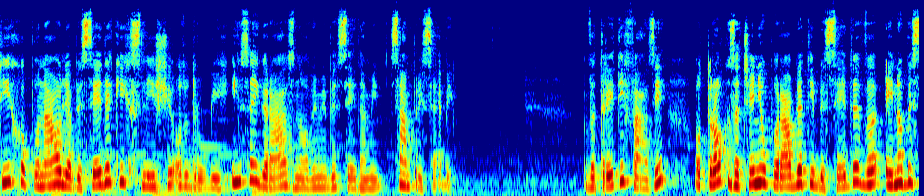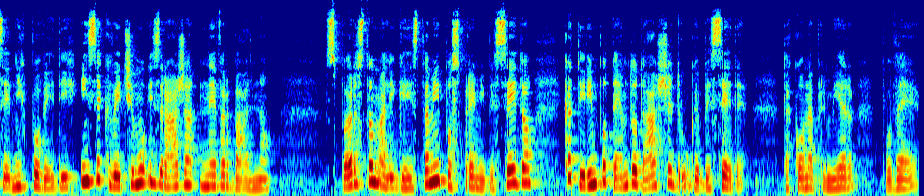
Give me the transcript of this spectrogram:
tiho ponavlja besede, ki jih sliši od drugih in se igra z novimi besedami, sam pri sebi. V tretji fazi otrok začenja uporabljati besede v enobesednih povedih in se kvečemu izraža neverbalno. S prstom ali gestami pospremi besedo, katerim potem doda še druge besede. Tako naprimer pove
